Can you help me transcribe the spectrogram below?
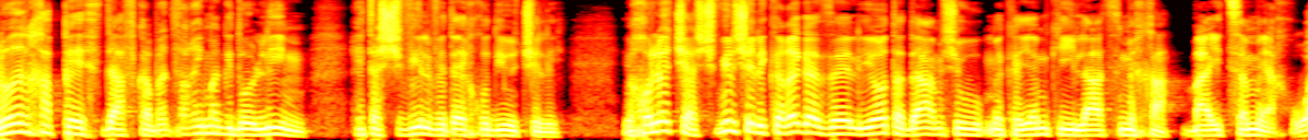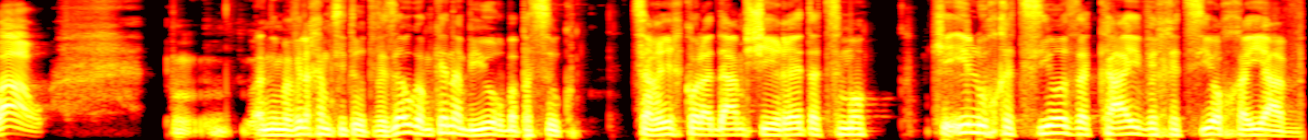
לא לחפש דווקא בדברים הגדולים את השביל ואת הייחודיות שלי. יכול להיות שהשביל שלי כרגע זה להיות אדם שהוא מקיים קהילה שמחה, בית שמח, וואו. אני מביא לכם ציטוט, וזהו גם כן הביור בפסוק. צריך כל אדם שיראה את עצמו כאילו חציו זכאי וחציו חייב.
